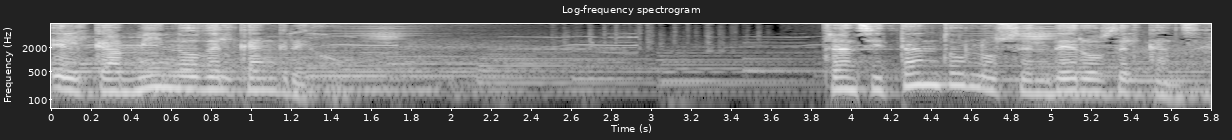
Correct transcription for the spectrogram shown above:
El camino del cangrejo. Transitando los senderos del cáncer.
